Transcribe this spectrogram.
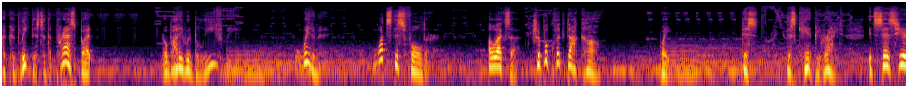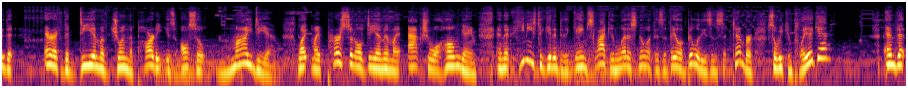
I could leak this to the press, but nobody would believe me. Wait a minute. What's this folder? Alexa, tripleclick.com. Wait, this this can't be right. It says here that Eric, the DM of Join the Party, is also my DM, like my personal DM in my actual home game, and that he needs to get into the game Slack and let us know if his availability is in September so we can play again? And that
